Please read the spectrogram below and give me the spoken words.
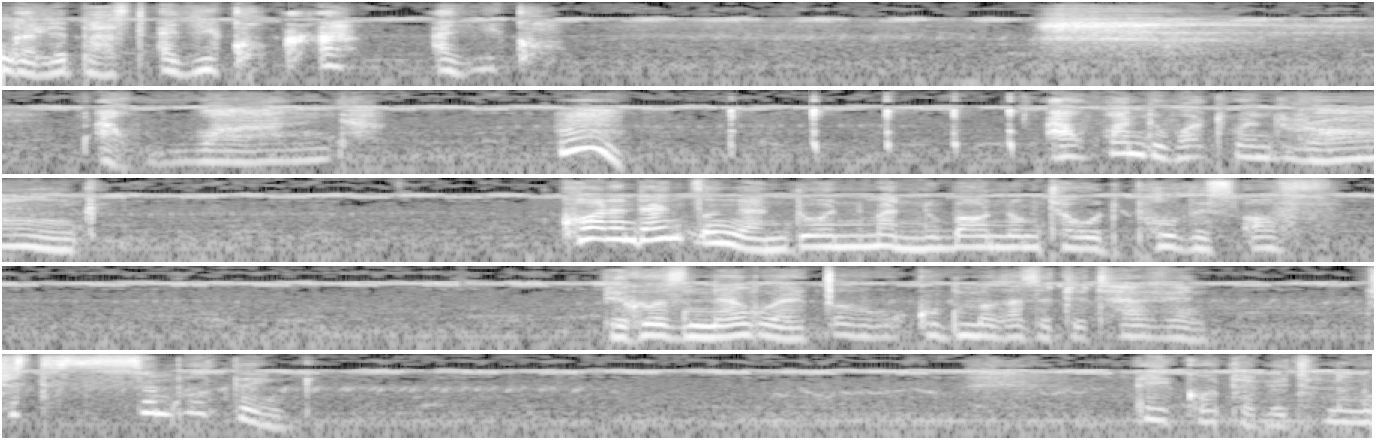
ngale bhasti ayikho a-a ayikho i wonder mm. i wonder what went wrong khona ndandicinga ntoni mani uba unomtha would pull this off because nangu uyaxoka ukukhupha makazethu etavern just a simple thing eyi kodwa bethu nani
